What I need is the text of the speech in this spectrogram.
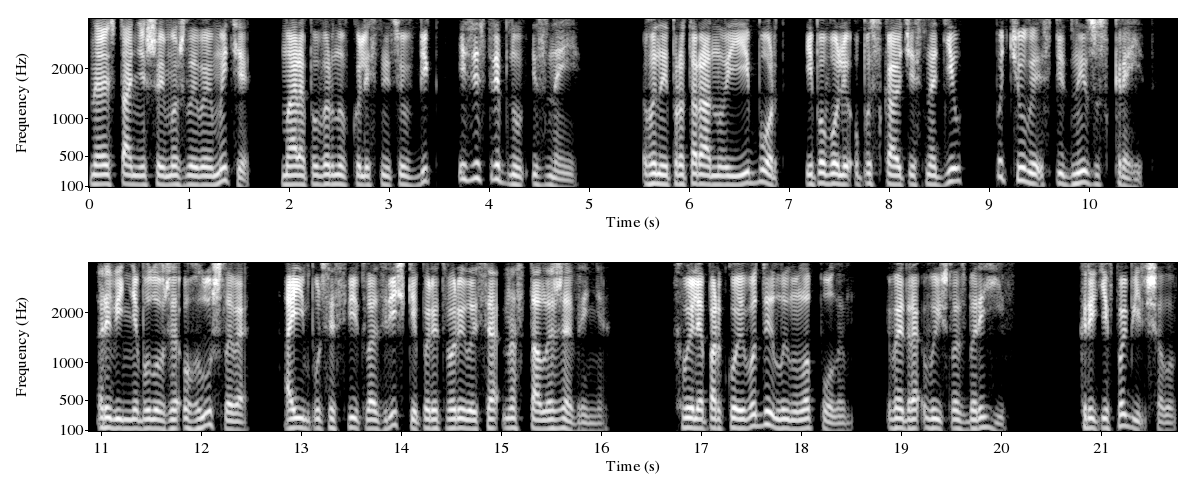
Найостаннішої можливої миті Мара повернув колісницю вбік і зістрибнув із неї. Вони протаранули її борт і, поволі опускаючись на діл, почули з-під низу скрегіт. Ревіння було вже оглушливе, а імпульси світла з річки перетворилися на стале жевріння. Хвиля паркої води линула полем. Ведра вийшла з берегів. Криків побільшало,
